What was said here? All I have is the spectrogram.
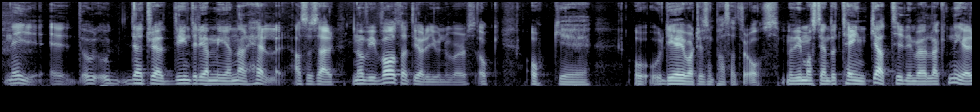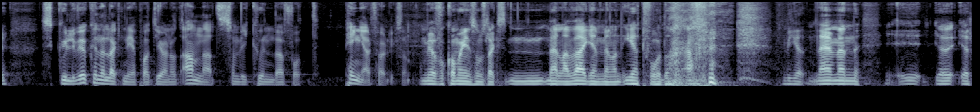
Nej, eh, och, och där tror jag, det är inte det jag menar heller. Alltså så här, nu har vi valt att göra Universe och, och, eh, och, och det har ju varit det som passat för oss. Men vi måste ändå tänka att tiden vi har lagt ner, skulle vi ha kunnat lagt ner på att göra något annat som vi kunde ha fått pengar för liksom. Om jag får komma in som slags mellanvägen mellan er två då. Nej men, eh, jag, jag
